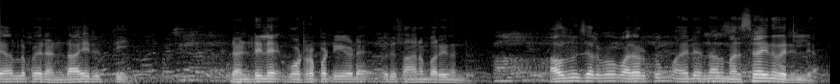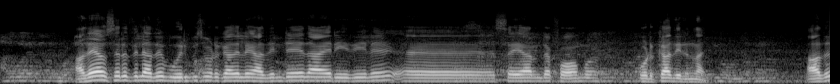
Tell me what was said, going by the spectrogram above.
ആറിൽ ഇപ്പോൾ രണ്ടായിരത്തി രണ്ടിലെ വോട്ടർ പട്ടികയുടെ ഒരു സാധനം പറയുന്നുണ്ട്. അതൊന്നും ചിലപ്പോൾ പലർക്കും അതിലെല്ലാം മനസ്സിലായി എന്ന് വരില്ല. അതേ അവസരത്തിൽ അത് പൂരിപ്പിച്ച് കൊടുക്കാതെ അതിന്റേതായ രീതിയിൽ എസ് ഐ ആറിന്റെ ഫോം കൊടുക്കാതിരുന്നാൽ അത്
